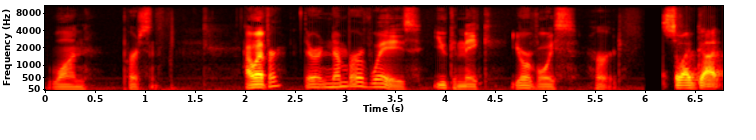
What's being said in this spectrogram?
one person. However, there are a number of ways you can make your voice heard. So I've got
